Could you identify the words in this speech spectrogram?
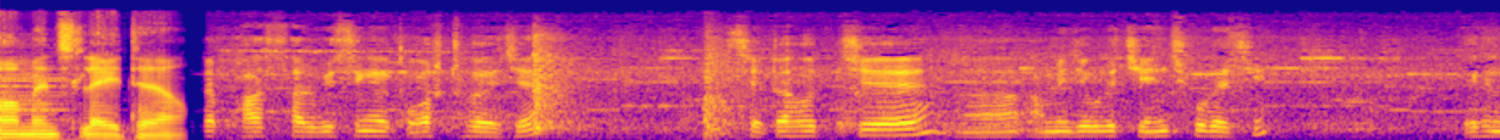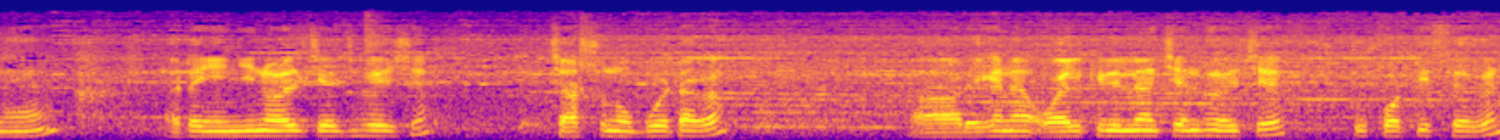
moments later. First servicing এর কস্ট হয়েছে। সেটা হচ্ছে আমি যেগুলো চেঞ্জ করেছি, এখানে একটা ইঞ্জিন অয়েল চেঞ্জ হয়েছে, চারশো নব্বই টাকা। আর এখানে অয়েল ক্লিনার চেঞ্জ হয়েছে টু ফর্টি সেভেন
